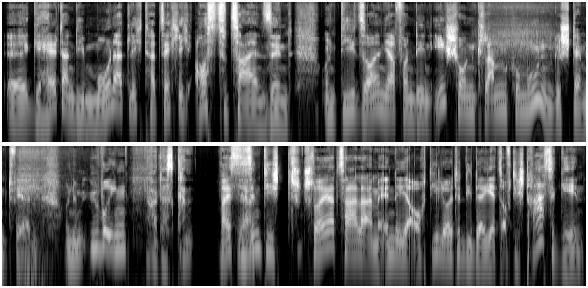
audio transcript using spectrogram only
äh, Gehältern, die monatlich tatsächlich auszuzahlen sind. Und die sollen ja von den eh schon klammen Kommunen gestemmt werden. Und im Übrigen. Ja, das kann, Weißt du, ja. sind die Steuerzahler am Ende ja auch die Leute, die da jetzt auf die Straße gehen.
